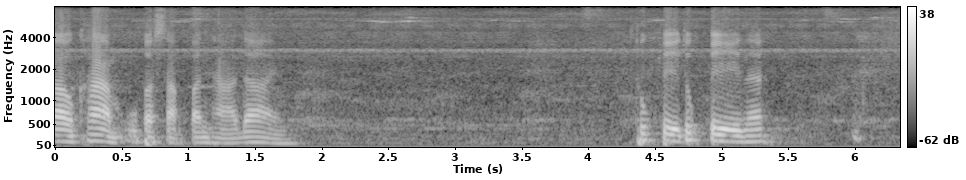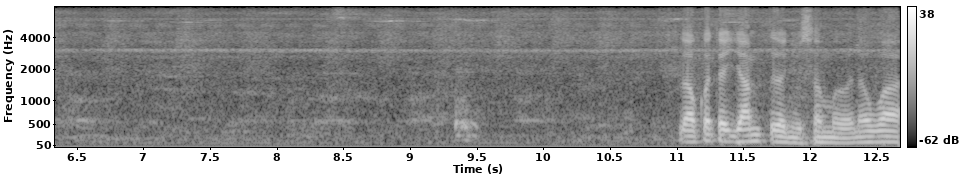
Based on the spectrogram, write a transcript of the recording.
ก้าวข้ามอุปสรรคปัญหาได้ ทุกปีทุกปีนะ เราก็จะย้ำเตือนอยู่เสมอนะว่า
